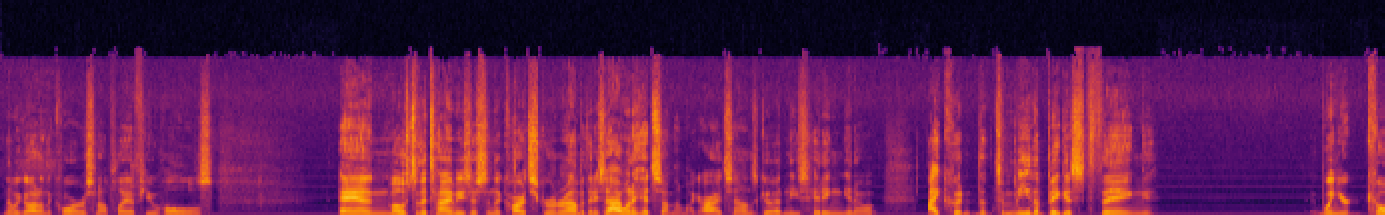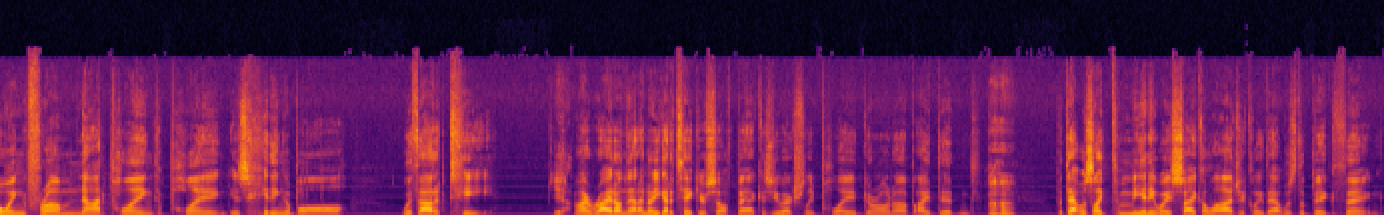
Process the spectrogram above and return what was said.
and then we go out on the course, and I'll play a few holes. And most of the time, he's just in the cart screwing around. But then he says, "I want to hit something." I'm like, "All right, sounds good." And he's hitting. You know, I couldn't. The, to me, the biggest thing when you're going from not playing to playing is hitting a ball without a tee yeah. Am I right on that? I know you got to take yourself back because you actually played growing up. I didn't. Uh-huh. But that was like, to me anyway, psychologically, that was the big thing.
